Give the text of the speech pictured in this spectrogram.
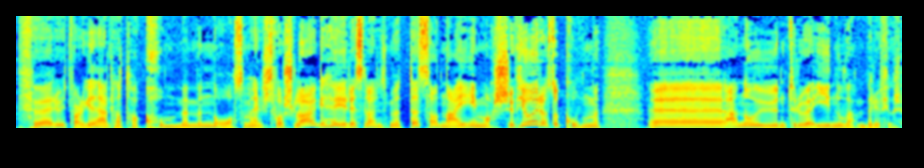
før utvalget i det hele tatt har kommet med noe som helst forslag. Høyres landsmøte sa nei i mars i fjor, og så kom eh, NOU-en, tror jeg, i november i fjor.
